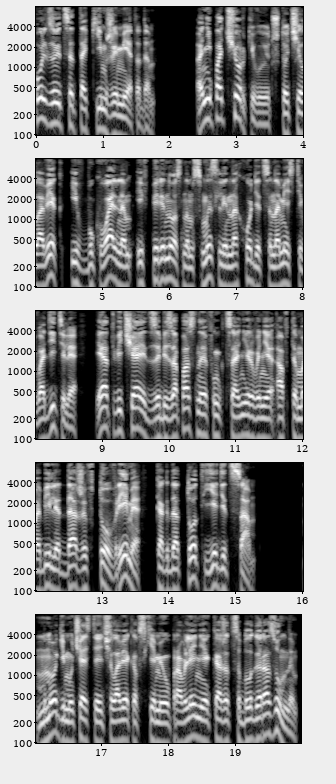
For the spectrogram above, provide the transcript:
пользуются таким же методом. Они подчеркивают, что человек и в буквальном, и в переносном смысле находится на месте водителя и отвечает за безопасное функционирование автомобиля даже в то время, когда тот едет сам. Многим участие человека в схеме управления кажется благоразумным,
